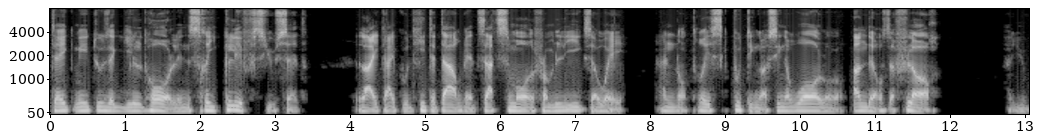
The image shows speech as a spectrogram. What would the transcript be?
Take me to the guild hall in Three Cliffs, you said. Like I could hit a target that small from leagues away and not risk putting us in a wall or under the floor. You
